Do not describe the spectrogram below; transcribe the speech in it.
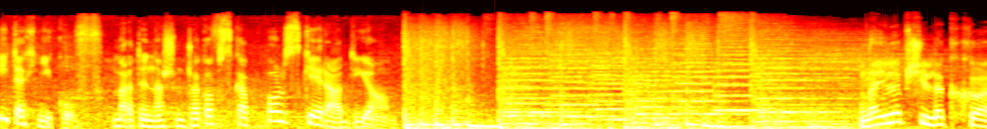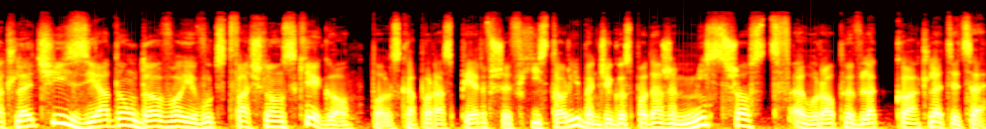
i techników. Martyna Szymczakowska, Polskie Radio. Najlepsi lekkoatleci zjadą do województwa śląskiego. Polska po raz pierwszy w historii będzie gospodarzem Mistrzostw Europy w lekkoatletyce.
